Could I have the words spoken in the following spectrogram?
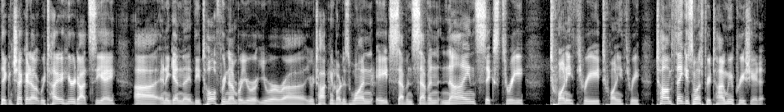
they can check it out retirehere.ca. Uh, and again, the, the toll free number you were you were uh, you were talking about is one eight seven seven nine six three twenty three twenty three. Tom, thank you so much for your time. We appreciate it.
